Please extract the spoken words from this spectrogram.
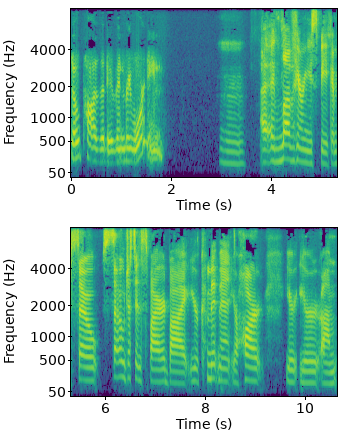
so positive and rewarding. Mm-hmm. I, I love hearing you speak. I'm so so just inspired by your commitment, your heart, your your um,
